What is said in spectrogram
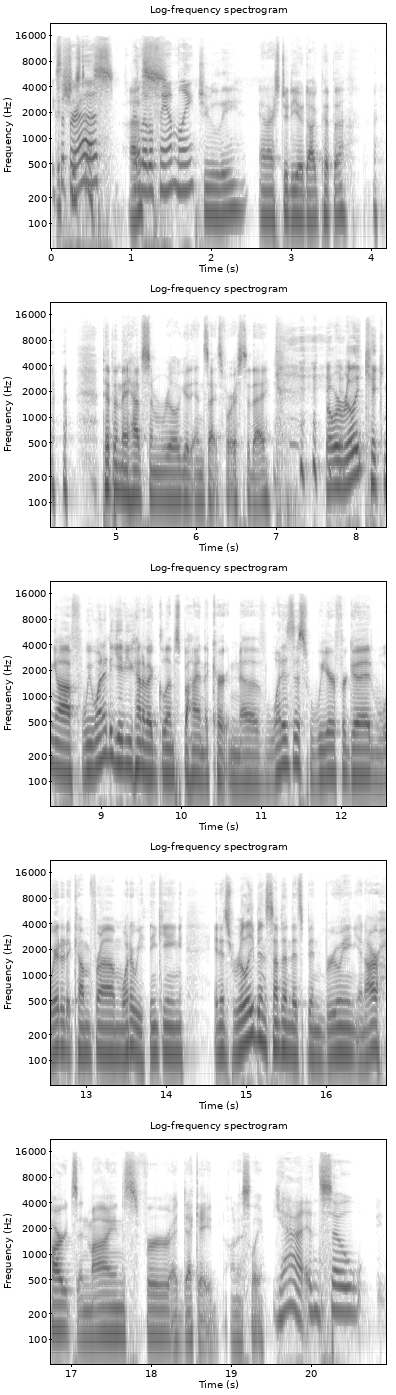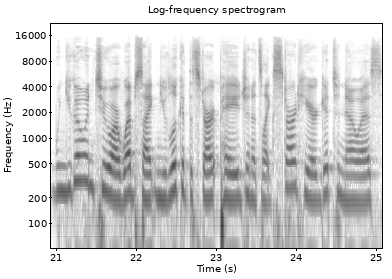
except for just us, us. our little family. Julie and our studio dog Pippa. Pippa may have some real good insights for us today. but we're really kicking off. We wanted to give you kind of a glimpse behind the curtain of what is this We're for Good? Where did it come from? What are we thinking? And it's really been something that's been brewing in our hearts and minds for a decade, honestly. Yeah. And so when you go into our website and you look at the start page and it's like, start here, get to know us,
